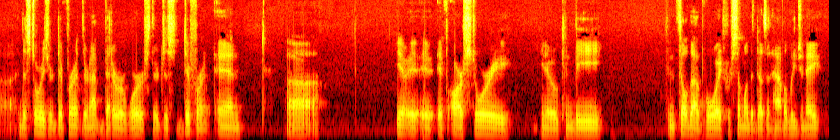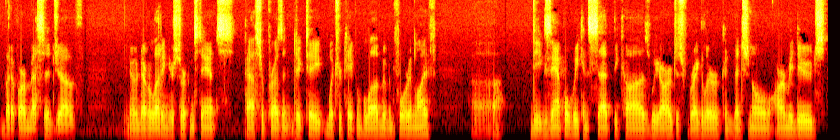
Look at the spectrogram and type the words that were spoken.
Uh, the stories are different. They're not better or worse. They're just different. And uh, you know, if, if our story, you know, can be can fill that void for someone that doesn't have a Legion 8. But if our message of, you know, never letting your circumstance, past or present, dictate what you're capable of moving forward in life, uh, the example we can set because we are just regular, conventional army dudes.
